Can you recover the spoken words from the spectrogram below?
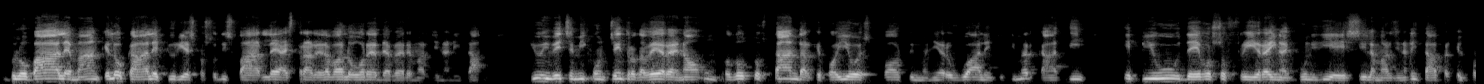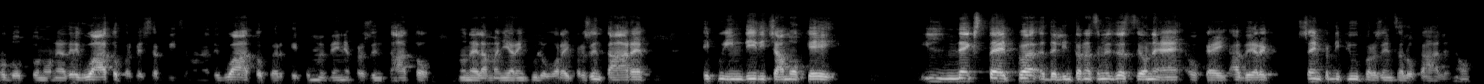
globale ma anche locale, più riesco a soddisfarle, a estrarre valore, ad avere marginalità. Più invece mi concentro ad avere no, un prodotto standard che poi io esporto in maniera uguale in tutti i mercati, e più devo soffrire in alcuni di essi la marginalità perché il prodotto non è adeguato, perché il servizio non è adeguato, perché come viene presentato non è la maniera in cui lo vorrei presentare e quindi diciamo che il next step dell'internazionalizzazione è ok, avere sempre di più presenza locale. No?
